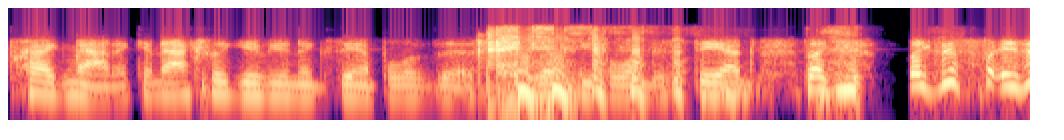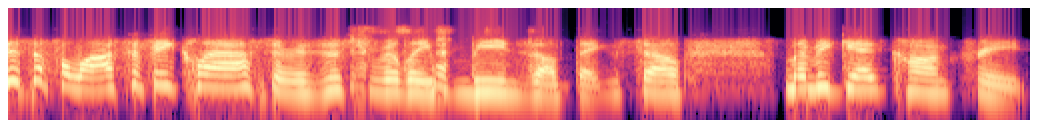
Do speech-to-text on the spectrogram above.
pragmatic and actually give you an example of this so that people understand. Like, like this is this a philosophy class or is this really mean something? So let me get concrete.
